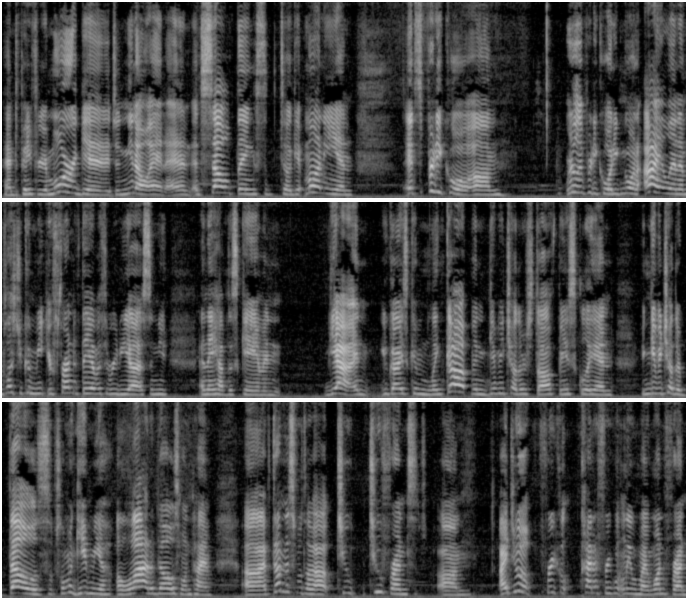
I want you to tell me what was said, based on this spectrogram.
and to pay for your mortgage, and you know, and and, and sell things to get money, and it's pretty cool. Um, really pretty cool. You can go on an island, and plus you can meet your friend if they have a 3DS, and you and they have this game, and yeah, and you guys can link up and give each other stuff basically, and you can give each other bells. Someone gave me a, a lot of bells one time. Uh, I've done this with about two two friends. Um, I do it kind of frequently with my one friend.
